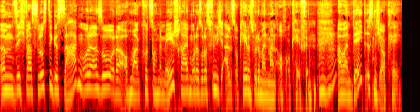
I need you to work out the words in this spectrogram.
ähm, sich was Lustiges sagen oder so oder auch mal kurz noch eine Mail schreiben oder so, das finde ich alles okay. Das würde mein Mann auch okay finden. Mhm. Aber ein Date ist nicht okay,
